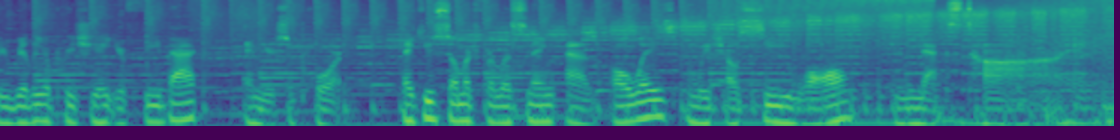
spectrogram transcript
We really appreciate your feedback and your support. Thank you so much for listening, as always, and we shall see you all next time.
